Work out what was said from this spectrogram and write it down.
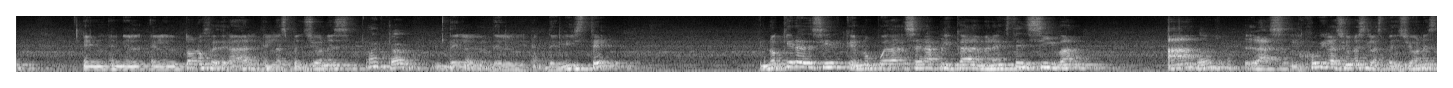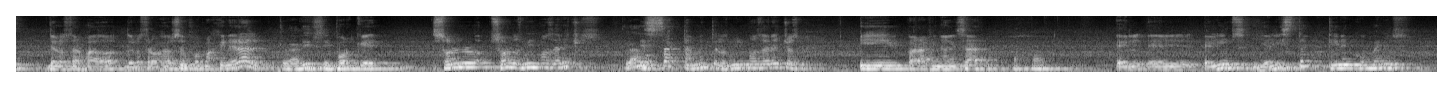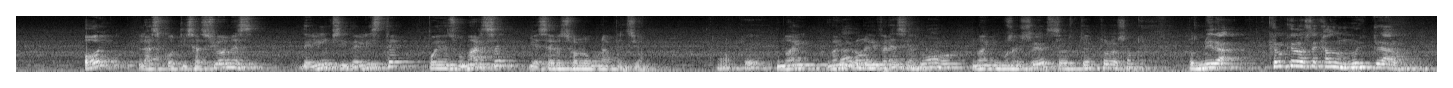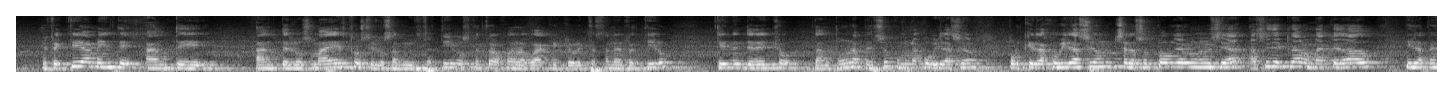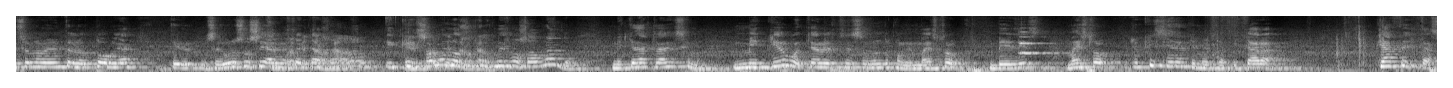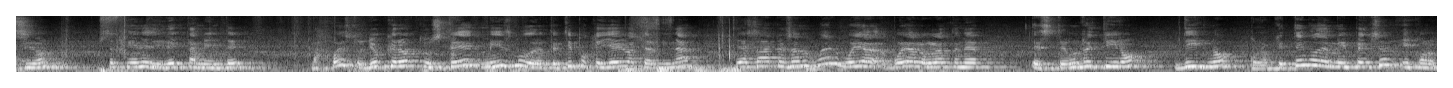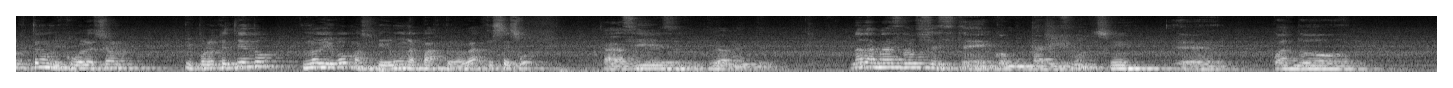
en, en el, en el tono federal, en las pensiones Ah, claro. del, del, del ISSSTE, no quiere decir que no pueda ser aplicada de manera extensiva a las jubilaciones y las pensiones de los, trabajador- de los trabajadores en forma general, Clarísimo. porque son, son los mismos derechos, Claro. exactamente los mismos derechos. Y para finalizar, Ajá. el, el, el IMSS y el ISSSTE tienen convenios. Hoy las cotizaciones del IMSS y del ISSSTE pueden sumarse y hacer solo una pensión. No hay, no hay Claro, ninguna diferencia. Claro. No hay ninguna Sí, diferencia. cierto, razón. Pues mira, creo que lo has dejado muy claro. Efectivamente, ante, ante los maestros y los administrativos que han trabajado en la UAC y que ahorita están en retiro, tienen derecho tanto a una pensión como a una jubilación, porque la jubilación se las otorga la universidad, así de claro me ha quedado, y la pensión obviamente le otorga el Seguro Social en este caso, y que propio nosotros trabajador. mismos hablando. Me queda clarísimo. Me quiero voltear este segundo con el maestro Vélez. Maestro, yo quisiera que me platicara qué afectación usted tiene directamente bajo esto. Yo creo que usted mismo durante el tiempo que ya iba a terminar ya estaba pensando, bueno, voy a, voy a lograr tener este, un retiro digno con lo que tengo de mi pensión y con lo que tengo de mi jubilación. Y por lo que entiendo, no llegó más que una parte, ¿verdad? ¿Es eso? Así es, efectivamente. Nada más dos este, comentarios, ¿no? Sí. Eh, cuando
